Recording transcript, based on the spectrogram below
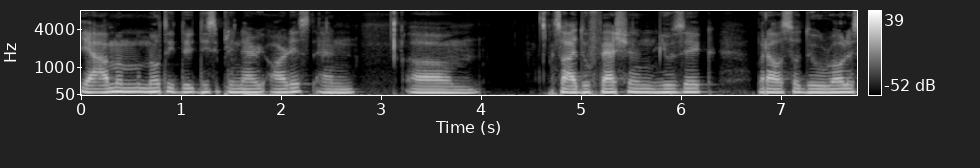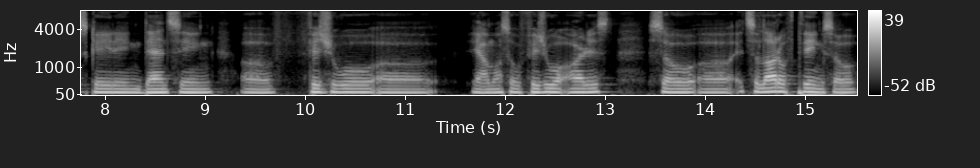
yeah i'm a multidisciplinary artist and um so i do fashion music but i also do roller skating dancing uh visual uh yeah i'm also a visual artist. So uh it's a lot of things. So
